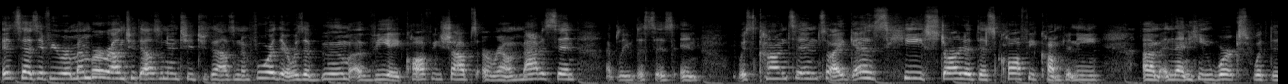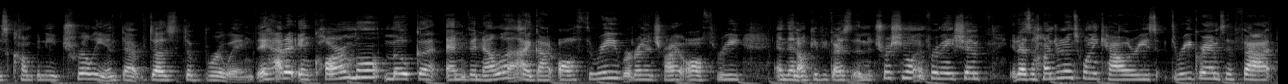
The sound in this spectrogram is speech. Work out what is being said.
it says if you remember around 2002, 2004, there was a boom of VA coffee shops around Madison. I believe this is in Wisconsin. So I guess he started this coffee company um, and then he works with this company Trilliant that does the brewing. They had it in caramel, mocha, and vanilla. I got all three. We're to try all three and then I'll give you guys the nutritional information. It has 120 calories, 3 grams of fat,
